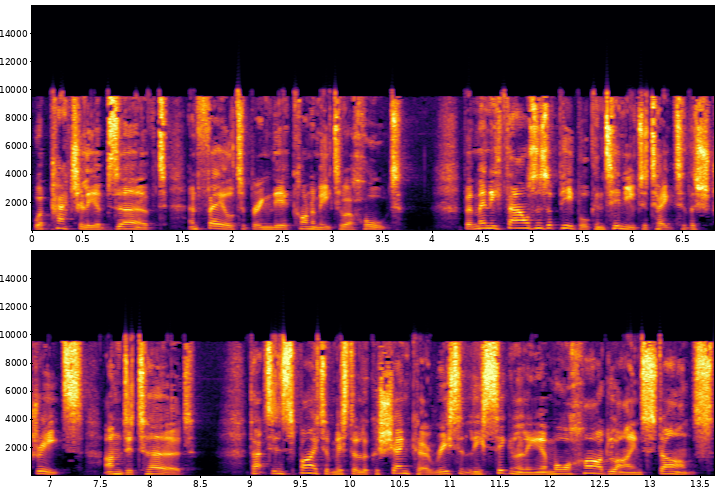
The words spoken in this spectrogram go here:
were patchily observed and failed to bring the economy to a halt. But many thousands of people continue to take to the streets, undeterred. That's in spite of Mr. Lukashenko recently signalling a more hardline stance,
